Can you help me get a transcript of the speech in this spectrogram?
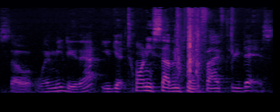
So when we do that, you get 27.53 days.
